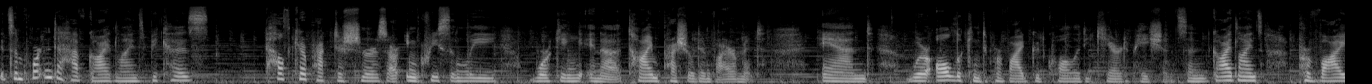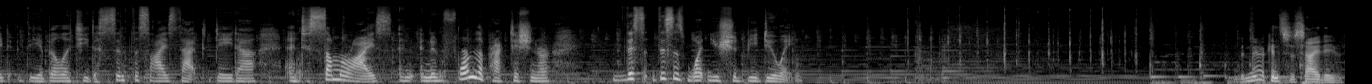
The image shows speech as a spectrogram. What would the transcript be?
It's important to have guidelines because healthcare practitioners are increasingly working in a time pressured environment and we're all looking to provide good quality care to patients. And guidelines provide the ability to synthesize that data and to summarize and, and inform the practitioner this, this is what you should be doing. The American Society of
